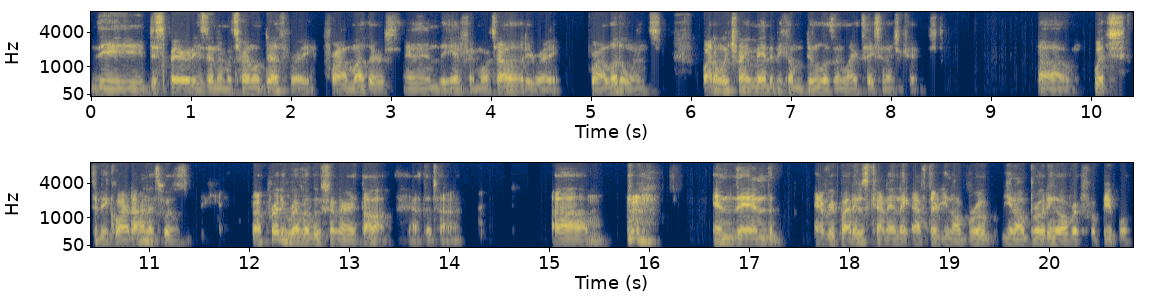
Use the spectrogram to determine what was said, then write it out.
the disparities in the maternal death rate for our mothers and the infant mortality rate for our little ones, why don't we train men to become doulas and lactation educators? Uh, which, to be quite honest, was a pretty revolutionary thought at the time. Um, and then the, everybody was kind of after you know brood, you know brooding over it for people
